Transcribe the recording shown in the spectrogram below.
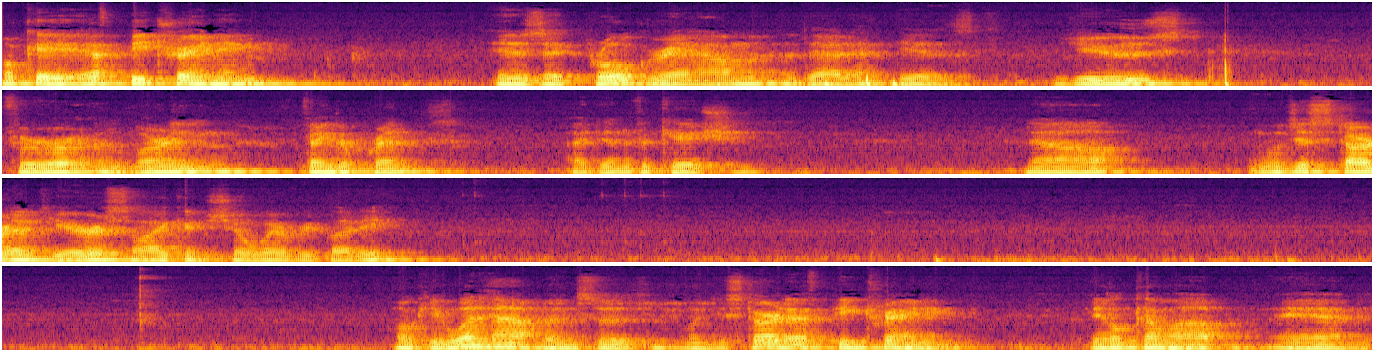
Okay, FP Training is a program that is used for learning fingerprints identification. Now, we'll just start it here so I can show everybody. Okay, what happens is when you start FP training, it'll come up and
